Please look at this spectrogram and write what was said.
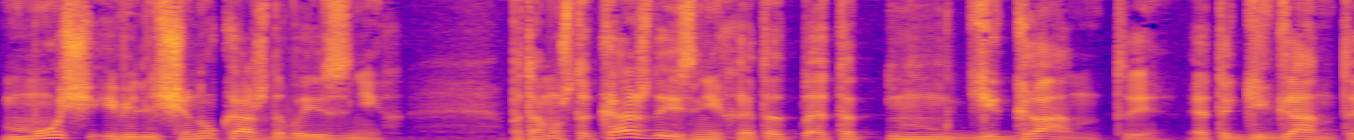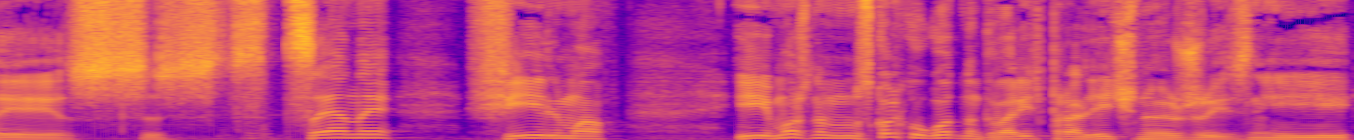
мощь и величину каждого из них. Потому что каждый из них это, это гиганты. Это гиганты сцены, фильмов. И можно сколько угодно говорить про личную жизнь и,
